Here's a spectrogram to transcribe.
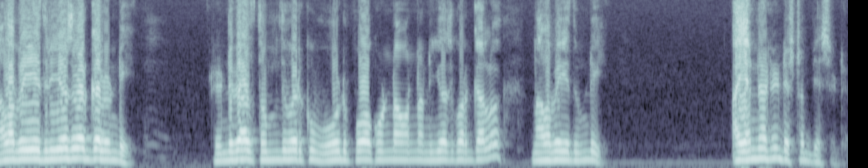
నలభై ఐదు నియోజకవర్గాలు ఉండి రెండు వేల తొమ్మిది వరకు ఓడిపోకుండా ఉన్న నియోజకవర్గాలు నలభై ఐదు ఉండి అవన్నీ డిస్టర్బ్ చేశాడు.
